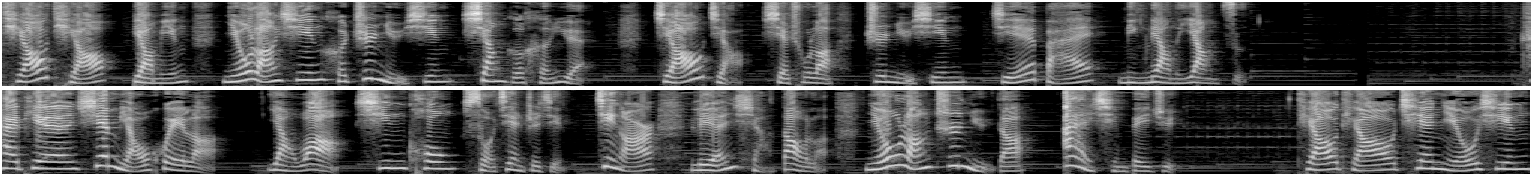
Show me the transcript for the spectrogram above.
迢迢表明牛郎星和织女星相隔很远，皎皎写出了织女星洁白明亮的样子。开篇先描绘了。仰望星空所见之景，进而联想到了牛郎织女的爱情悲剧。迢迢牵牛星，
